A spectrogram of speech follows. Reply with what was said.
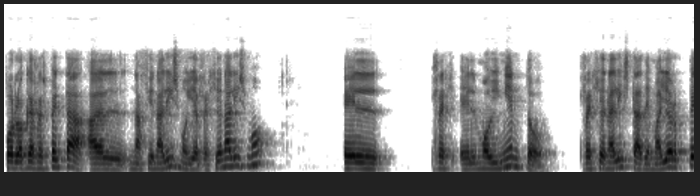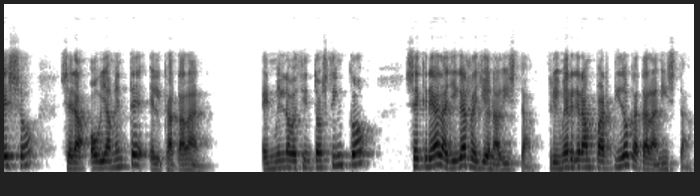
Por lo que respecta al nacionalismo y el regionalismo, el, movimiento regionalista de mayor peso será obviamente el catalán. En 1905 se crea la Liga Regionalista, primer gran partido catalanista.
